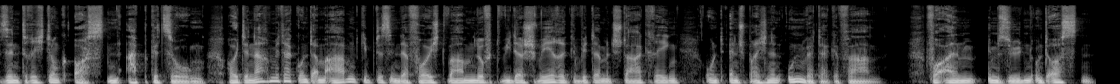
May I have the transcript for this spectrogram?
sind Richtung Osten abgezogen. Heute Nachmittag und am Abend gibt es in der feuchtwarmen Luft wieder schwere Gewitter mit Starkregen und entsprechenden Unwettergefahren. Vor allem im Süden und Osten.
